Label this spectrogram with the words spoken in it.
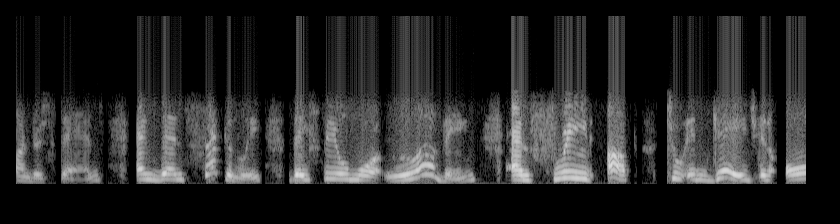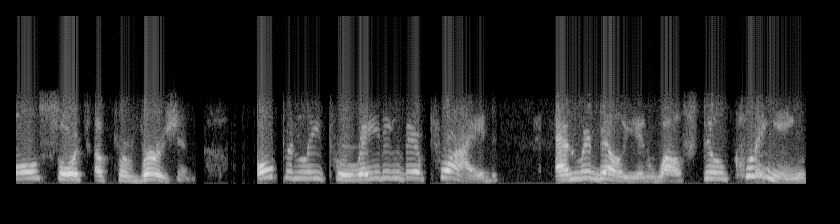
understand. And then, secondly, they feel more loving and freed up to engage in all sorts of perversion, openly parading their pride and rebellion while still clinging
